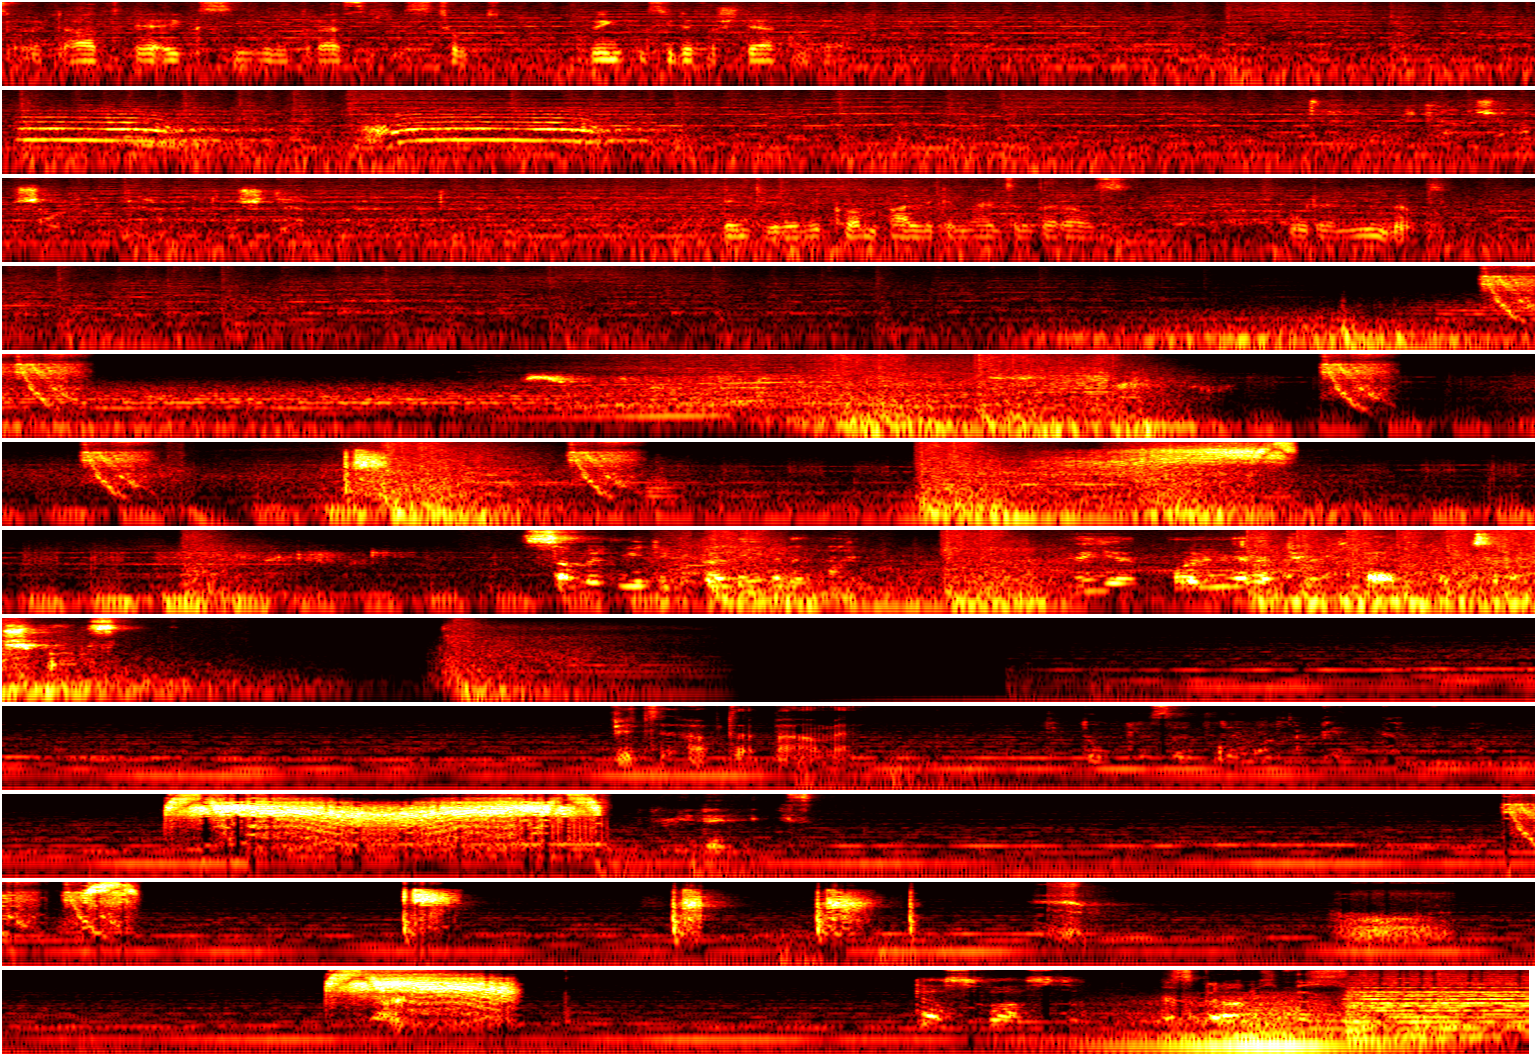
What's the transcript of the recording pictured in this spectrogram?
Soldat RX-37 ist tot. Winken Sie der Verstärkung her. Entweder wir kommen alle gemeinsam daraus oder niemand. Sammeln wir den Überlebenden ein. Wir wollen ja natürlich auch unseren Spaß. Bitte habt Erbarmen. Die dunkle Seite der Macht erkennen kann man. Greetings. Das war's. Das glaube ich nicht.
